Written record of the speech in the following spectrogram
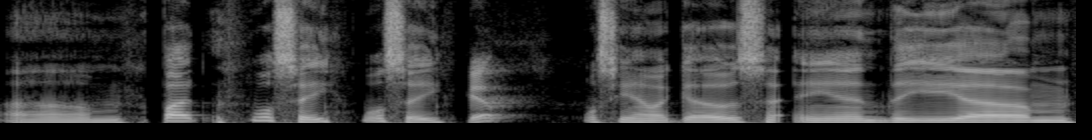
Um, but we'll see. We'll see. Yep. We'll see how it goes. And the, um,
